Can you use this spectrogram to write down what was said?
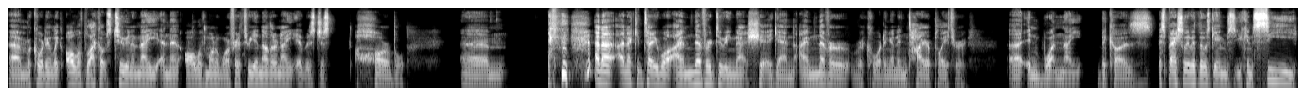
Um, recording like all of Black Ops Two in a night and then all of Modern Warfare Three another night, it was just horrible. Um, and I and I can tell you what, I'm never doing that shit again. I'm never recording an entire playthrough uh, in one night because especially with those games, you can see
